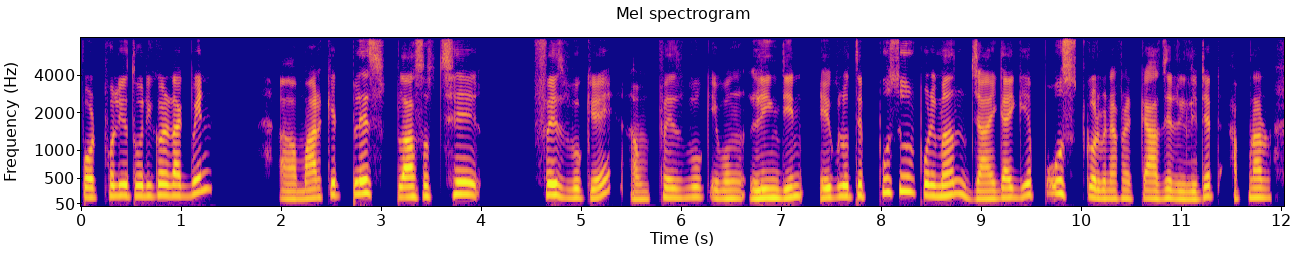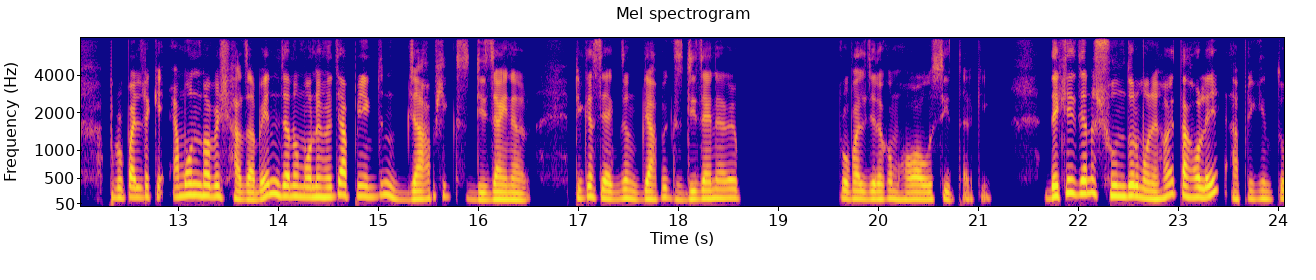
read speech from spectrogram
পোর্টফোলিও তৈরি করে রাখবেন। মার্কেট প্লেস প্লাস হচ্ছে ফেসবুকে ফেসবুক এবং লিঙ্কডইন এগুলোতে প্রচুর পরিমাণ জায়গায় গিয়ে পোস্ট করবেন আপনার কাজের রিলেটেড। আপনার প্রোফাইলটাকে এমনভাবে সাজাবেন যেন মনে হয় যে আপনি একজন গ্রাফিক্স ডিজাইনার। ঠিক আছে? একজন গ্রাফিক্স ডিজাইনারের প্রোফাইল যেরকম হওয়া উচিত আরকি। দেখেই যেন সুন্দর মনে হয় তাহলে আপনি কিন্তু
